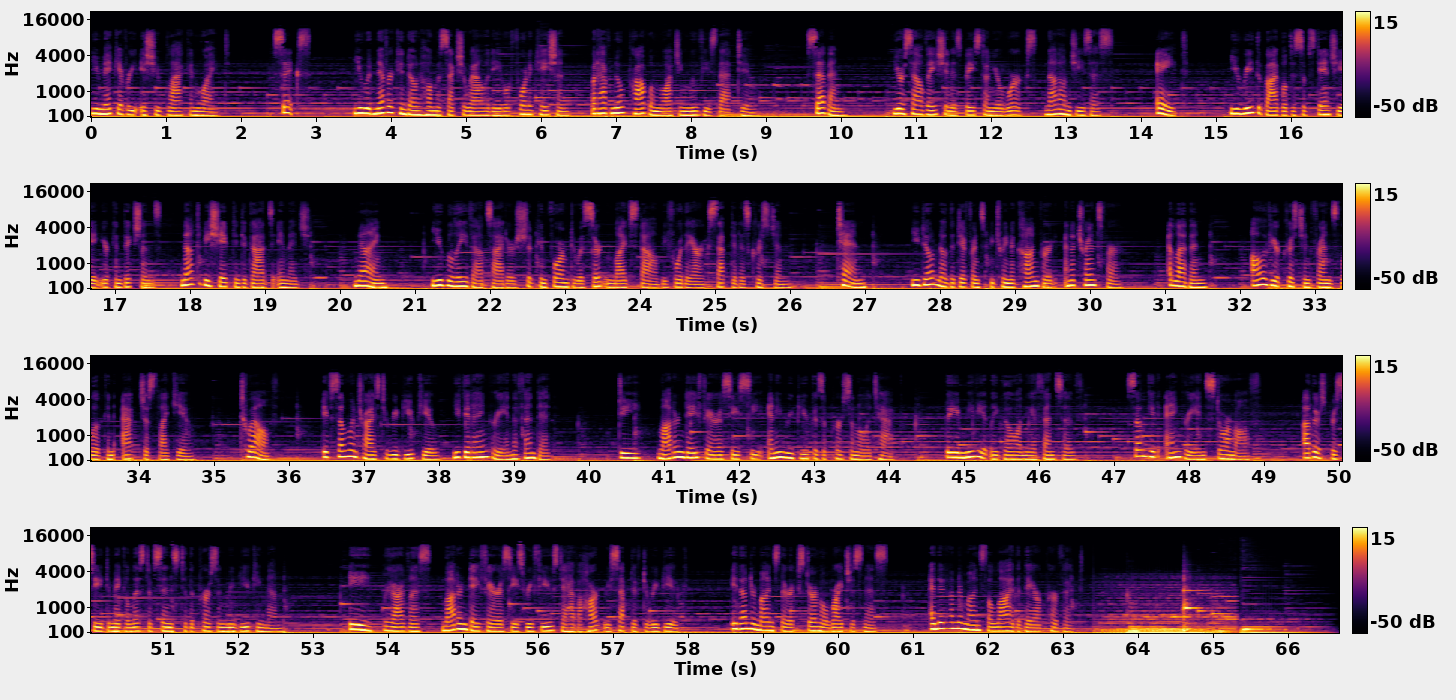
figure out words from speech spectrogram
You make every issue black and white. 6. You would never condone homosexuality or fornication, but have no problem watching movies that do. 7. Your salvation is based on your works, not on Jesus. 8. You read the Bible to substantiate your convictions, not to be shaped into God's image. 9. You believe outsiders should conform to a certain lifestyle before they are accepted as Christian. 10. You don't know the difference between a convert and a transfer. 11. All of your Christian friends look and act just like you. 12. If someone tries to rebuke you, you get angry and offended. D. Modern day Pharisees see any rebuke as a personal attack. They immediately go on the offensive. Some get angry and storm off. Others proceed to make a list of sins to the person rebuking them. E. Regardless, modern day Pharisees refuse to have a heart receptive to rebuke. It undermines their external righteousness and it undermines the lie that they are perfect.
